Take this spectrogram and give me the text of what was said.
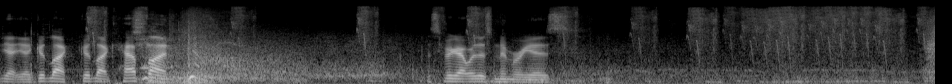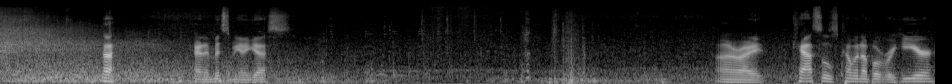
Yeah, yeah, good luck, good luck. Have fun. Let's figure out where this memory is. Kind of missed me, I guess. Alright. Castle's coming up over here.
